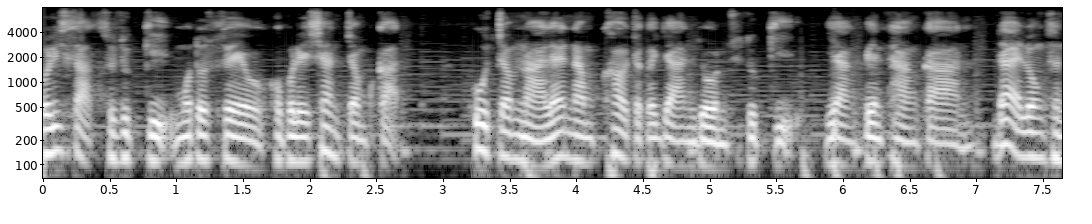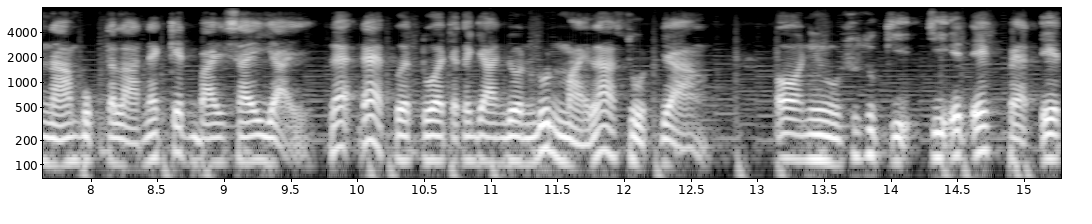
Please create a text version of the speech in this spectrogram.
บริษัท Suzuki Motor Sale Corporation จำกัด ผู้จำหน่ายและนำเข้าจักรยานยนต์ Suzuki อย่างเป็นทางการ ได้ลงสนามบุกตลาด Naked Bike ไซส์ใหญ่ และได้เปิดตัวจักรยานยนต์รุ่นใหม่ล่าสุดอย่าง All New Suzuki GSX 8S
